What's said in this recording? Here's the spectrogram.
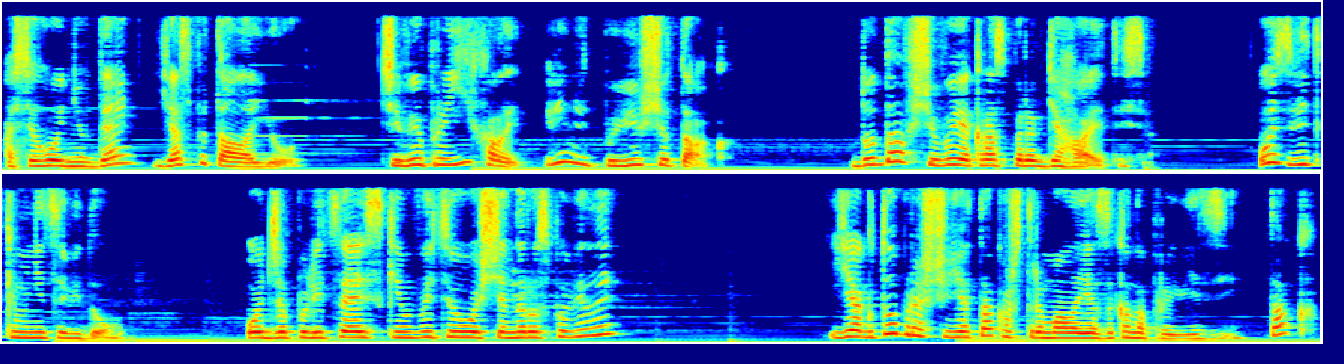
А сьогодні в день я спитала його, чи ви приїхали, і він відповів, що так. Додав, що ви якраз перевдягаєтеся. Ось звідки мені це відомо. Отже, поліцейським ви цього ще не розповіли? Як добре, що я також тримала язика на прив'язі, так?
